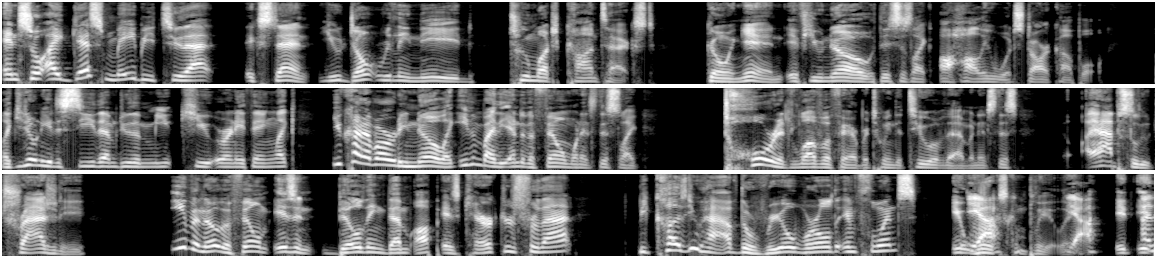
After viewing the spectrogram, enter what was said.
and so I guess maybe to that extent you don't really need too much context going in if you know this is like a Hollywood star couple. Like you don't need to see them do the meet cute or anything. Like you kind of already know like even by the end of the film when it's this like torrid love affair between the two of them and it's this absolute tragedy even though the film isn't building them up as characters for that because you have the real world influence it Yeah. works completely Yeah. it, it, it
